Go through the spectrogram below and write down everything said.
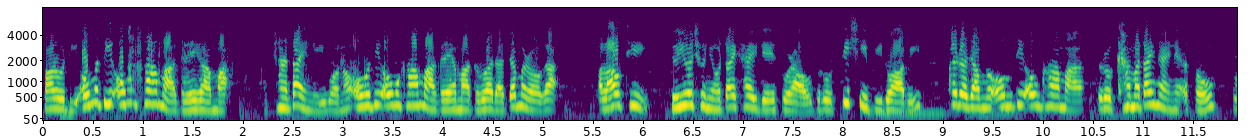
ဘာလို့ဒီအုံမတိအုံမခါမှာကလေးကမှခံတိုက်နေပေါ့နော်အုံမတိအုံမခါမှာကလေးကမှသူတို့ကဒါတက်မတော်က ဘယ်လောက်ထိရွရွချွန်ချွန်တိုက်ခိုက်တယ်ဆိုတာကိုသူတို့သိရှိပြီးသွားပြီအဲ့တော့ကြောင့်မလို့အုံမတိအုံခါမှာသူတို့ခံမတိုက်နိုင်တဲ့အစုံသူ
